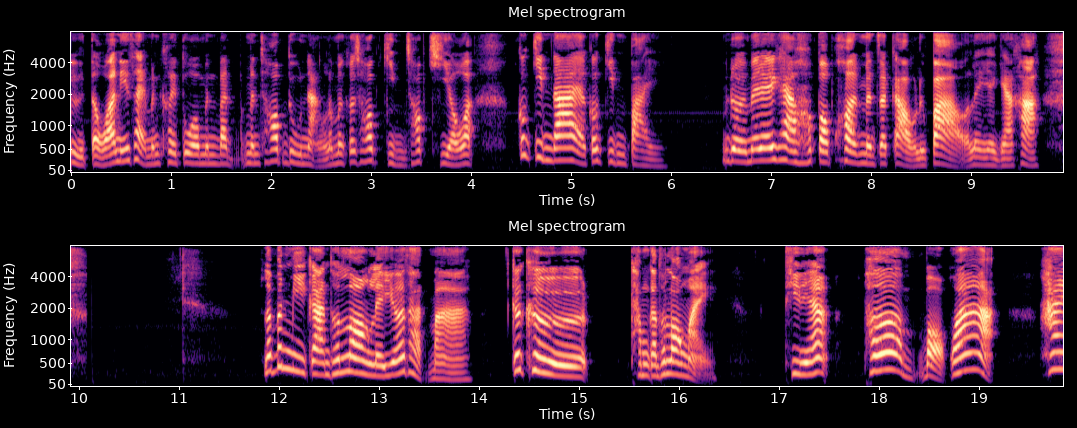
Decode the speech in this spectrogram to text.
อืดแต่ว่านิสัยมันเคยตัวมันมันชอบดูหนังแล้วมันก็ชอบกินชอบเคี้ยวอะ่ะก็กินได้อะ่ะก็กินไป โดยไม่ได้แคร์ว่าป๊อปคอร์นมันจะเก่าหรือเปล่าอะไรอย่างเงี้ยค่ะ แล้วมันมีการทดลอง layer ถัดมา ก็คือทำการทดลองใหม่ ทีเนี้ย เพิ่มบอกว่าให้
